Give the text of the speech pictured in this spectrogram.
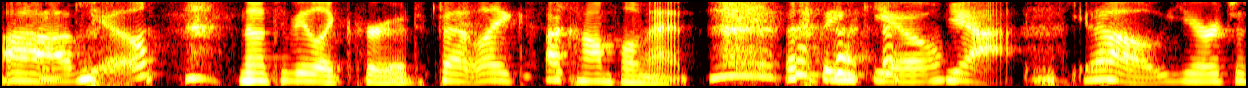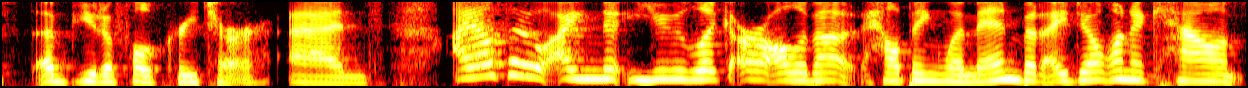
Um, Thank you. Not to be like crude, but like a compliment. Thank you. Yeah. Thank you. No, you're just a beautiful creature. And I also, I know you like are all about helping women, but I don't want to count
